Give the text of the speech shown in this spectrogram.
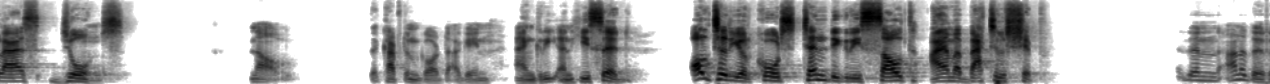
class Jones. Now, the captain got again angry and he said, Alter your course 10 degrees south. I am a battleship. Then another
